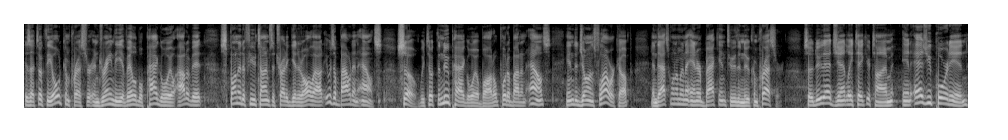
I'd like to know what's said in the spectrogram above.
is I took the old compressor and drained the available PAG oil out of it, spun it a few times to try to get it all out. It was about an ounce. So we took the new PAG oil bottle, put about an ounce into John's flower cup, and that's when I'm gonna enter back into the new compressor. So do that gently, take your time, and as you pour it in,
